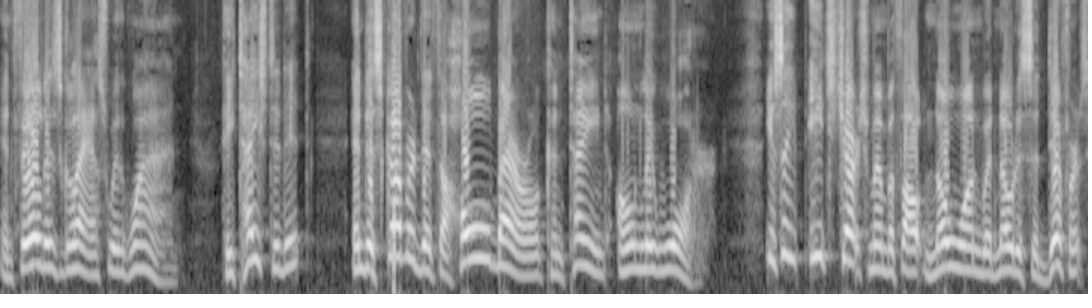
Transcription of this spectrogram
and filled his glass with wine. He tasted it and discovered that the whole barrel contained only water. You see, each church member thought no one would notice a difference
